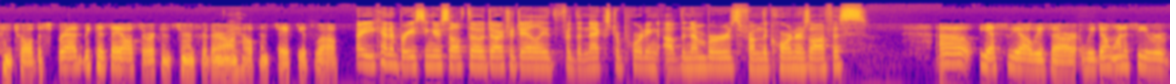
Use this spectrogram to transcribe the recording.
control the spread because they also are concerned for their own health and safety as well. Are you kind of bracing yourself, though, Dr. Daly, for the next reporting of the numbers from the coroner's office? Uh, yes, we always are. We don't want to see a re-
